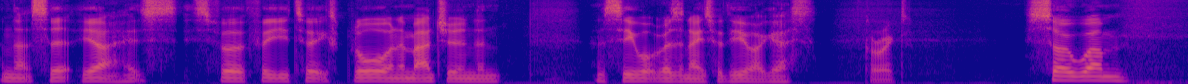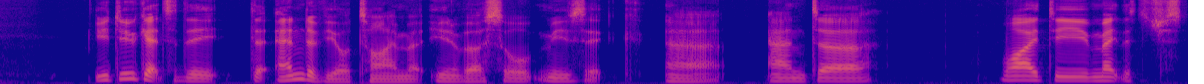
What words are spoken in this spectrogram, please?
and that's it. Yeah, it's it's for for you to explore and imagine and and see what resonates with you. I guess. Correct. So, um, you do get to the the end of your time at Universal Music, uh, and uh, why do you make the just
